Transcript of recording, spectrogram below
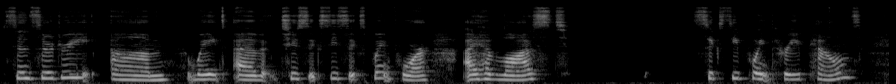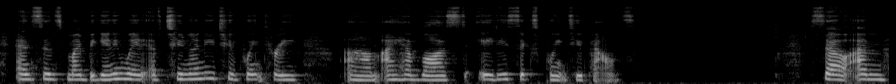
Since surgery, um, weight of 266.4, I have lost 60.3 pounds. And since my beginning weight of 292.3, um, I have lost 86.2 pounds. So I'm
